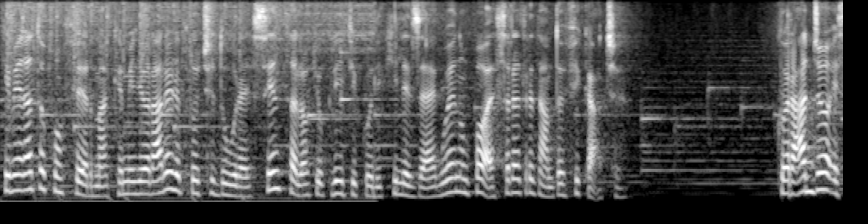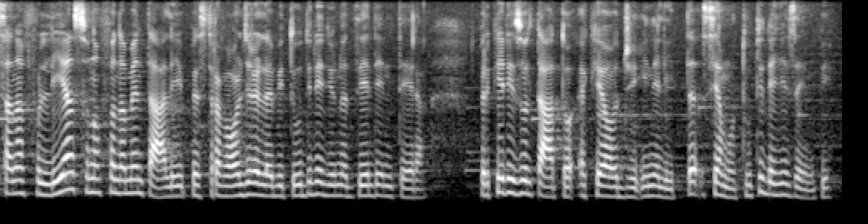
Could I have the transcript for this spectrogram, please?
che mi ha dato conferma che migliorare le procedure senza l'occhio critico di chi le esegue non può essere altrettanto efficace. Coraggio e sana follia sono fondamentali per stravolgere le abitudini di un'azienda intera, perché il risultato è che oggi in Elite siamo tutti degli esempi.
